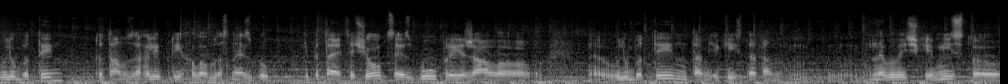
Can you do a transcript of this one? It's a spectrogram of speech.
в Люботин, то там взагалі приїхала обласна СБУ. І питається, чого б це СБУ приїжджало е, в Люботин, там якийсь да, там, невеличке місто,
